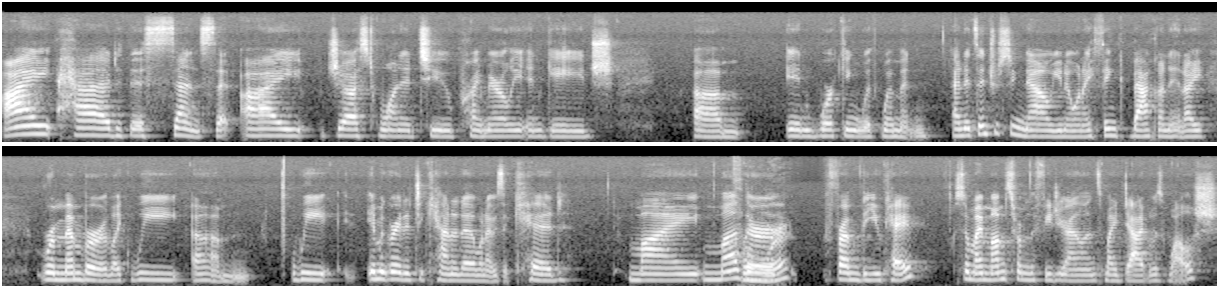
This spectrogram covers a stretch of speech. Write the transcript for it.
I had this sense that I just wanted to primarily engage um, in working with women. And it's interesting now, you know, when I think back on it, I remember like we um, we immigrated to Canada when I was a kid. My mother from, from the UK so my mom's from the Fiji Islands, my dad was Welsh.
